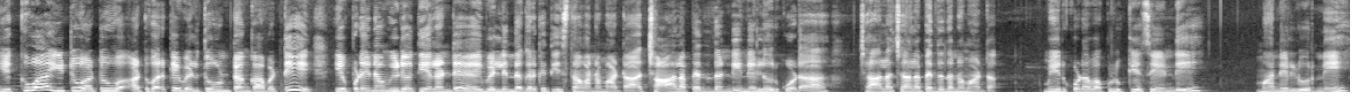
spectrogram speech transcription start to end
ఎక్కువ ఇటు అటు అటు వరకే వెళుతూ ఉంటాం కాబట్టి ఎప్పుడైనా వీడియో తీయాలంటే వెళ్ళిన దగ్గరికి తీస్తామన్నమాట. చాలా పెద్దదండి నెల్లూరు కూడా. చాలా చాలా పెద్దదన్నమాట. మీరు కూడా ఒక లుక్ వేసేయండి మా నెల్లూరుని.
